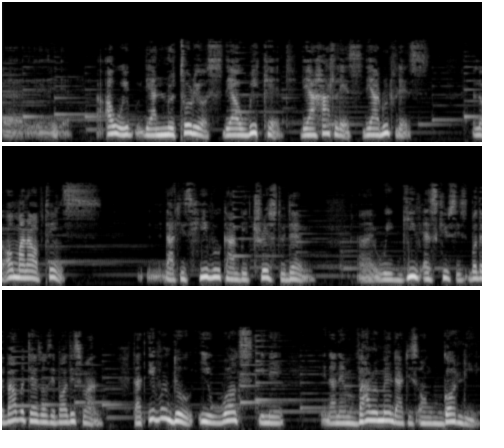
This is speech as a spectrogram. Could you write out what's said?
uh, how we, they are notorious, they are wicked, they are heartless, they are ruthless, know, all manner of things that is evil can be traced to them. Uh, we give excuses, but the Bible tells us about this man that even though he works in a in an environment that is ungodly,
